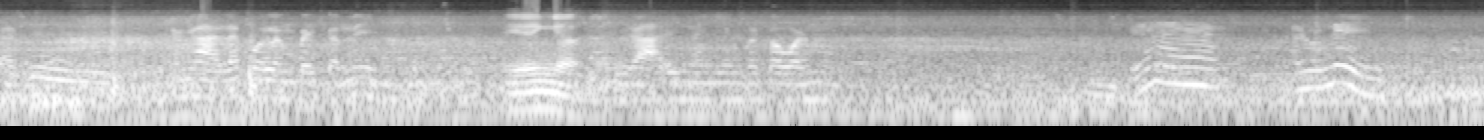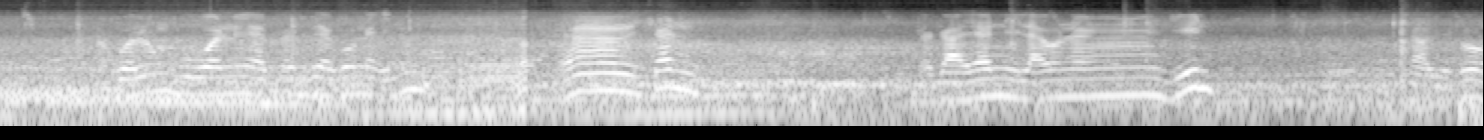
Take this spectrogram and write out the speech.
Kasi ang alak walang vitamin. Yan nga. Sirain lang yung katawan mo. Kaya, ano na eh. Walong buwan na yata hindi ako nainom. Kaya minsan, kagaya nila ako ng gin. Sabi ko,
